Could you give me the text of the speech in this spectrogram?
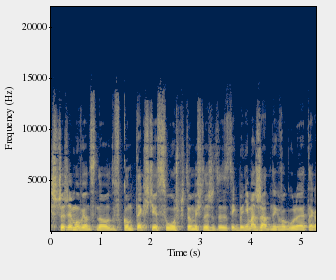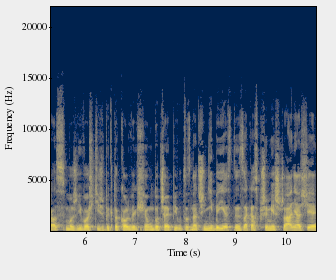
Szczerze mówiąc, no w kontekście służb, to myślę, że to jest jakby nie ma żadnych w ogóle teraz możliwości, żeby ktokolwiek się doczepił. To znaczy, niby jest ten zakaz przemieszczania się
